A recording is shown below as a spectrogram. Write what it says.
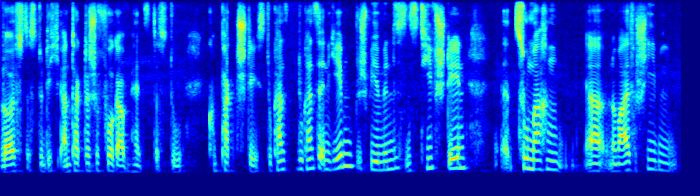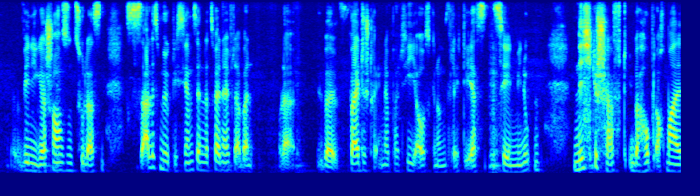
läufst, dass du dich an taktische Vorgaben hältst, dass du kompakt stehst. Du kannst, du kannst ja in jedem Spiel mindestens tief stehen, äh, zumachen, ja, normal verschieben, weniger Chancen zulassen. Das ist alles möglich. Sie haben es ja in der zweiten Hälfte aber oder über weite Strecken der Partie ausgenommen, vielleicht die ersten zehn Minuten, nicht geschafft, überhaupt auch mal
